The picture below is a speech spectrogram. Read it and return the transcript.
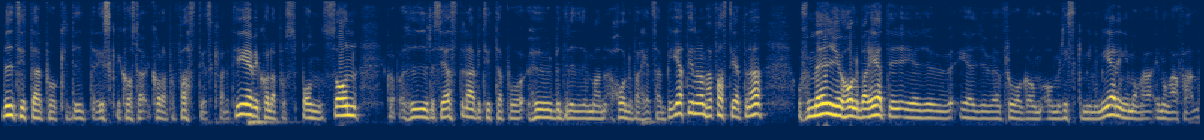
vi tittar på kreditrisk, vi kostar, kollar på fastighetskvalitet, vi kollar på sponsorn, kollar på hyresgästerna, vi tittar på hur bedriver man hållbarhetsarbete inom de här fastigheterna. Och för mig är ju hållbarhet är ju, är ju en fråga om, om riskminimering i många, i många fall.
